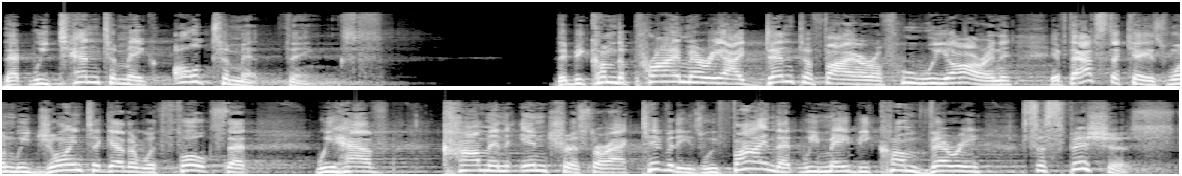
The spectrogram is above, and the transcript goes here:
that we tend to make ultimate things. They become the primary identifier of who we are. And if that's the case, when we join together with folks that we have common interests or activities, we find that we may become very suspicious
